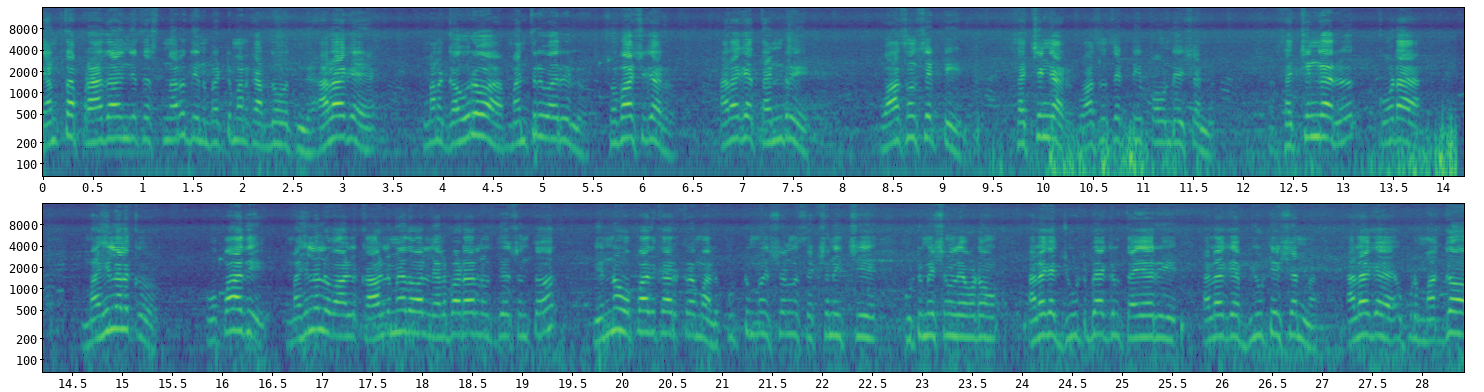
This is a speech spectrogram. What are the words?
ఎంత ప్రాధాన్యత ఇస్తున్నారో దీన్ని బట్టి మనకు అర్థమవుతుంది. అలాగే మన గౌరవ మంత్రివర్యులు సుభాష్ గారు అలాగే తండ్రి వాసం శెట్టి సత్యం గారు వాసం శెట్టి ఫౌండేషన్. సత్యం గారు కూడా మహిళలకు ఉపాధి మహిళలు వాళ్ళ కాళ్ళ మీద వాళ్ళు నిలబడాలనే ఉద్దేశంతో ఎన్నో ఉపాధి కార్యక్రమాలు కుట్టు మిషన్లు శిక్షణ ఇచ్చి కుట్టు మిషన్లు ఇవ్వడం అలాగే జూట్ బ్యాగులు తయారీ అలాగే బ్యూటీషియన్ అలాగే ఇప్పుడు మగ్గం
